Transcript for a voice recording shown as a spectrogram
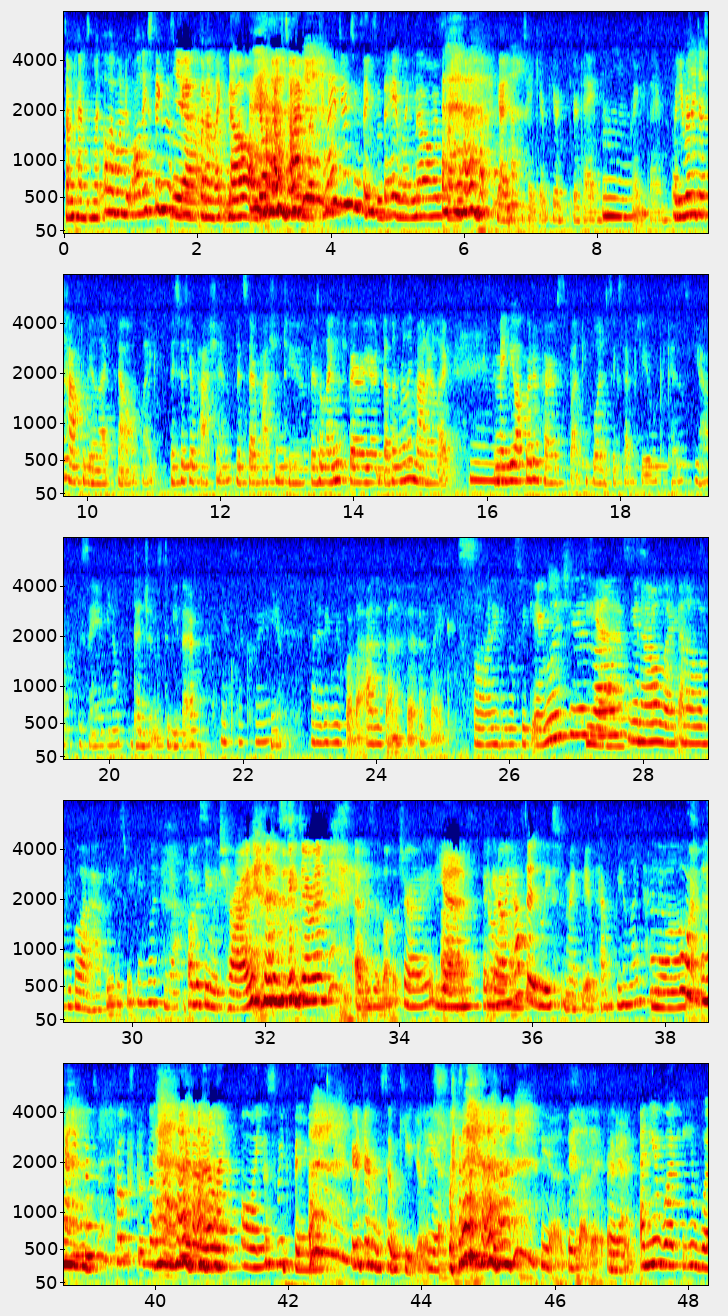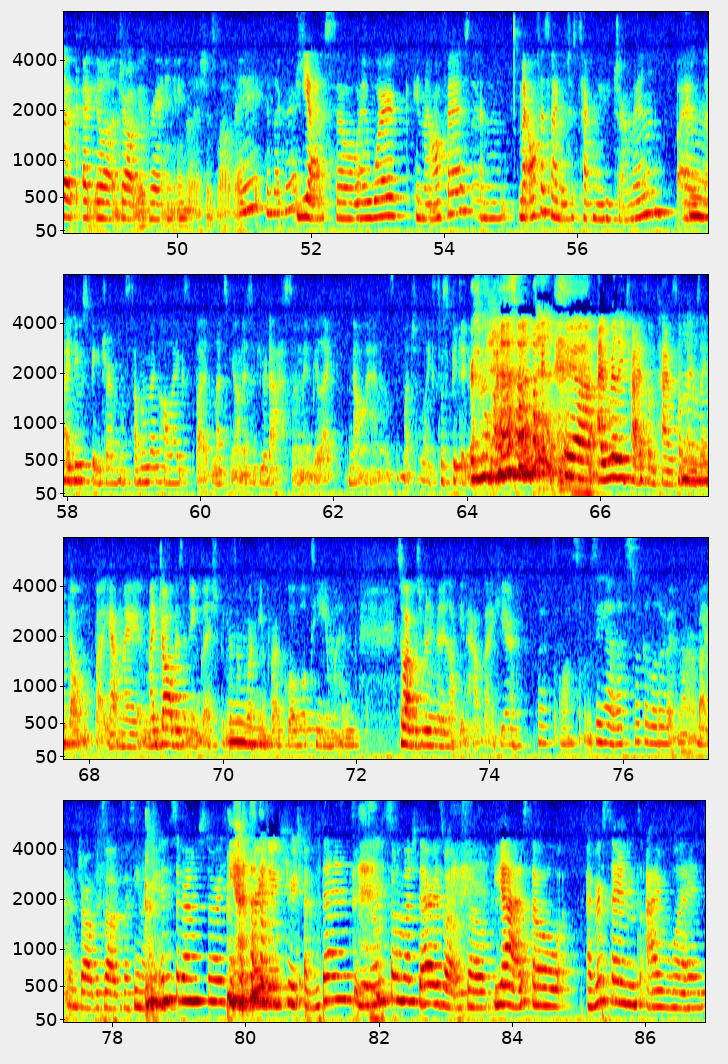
sometimes I'm like, oh, I want to do all these things this Yeah. week, but I'm like, no, I don't have time. like, can I do two things a day? I'm like, no. So yeah, you have to take your your, your day, Mm. day. But you really just have to be like, no, like this is your passion. It's their passion too. If there's a language barrier, it doesn't really matter. Like Mm. it may be awkward at first, but people will just accept you because you have the same, you know, intentions to be there. Exactly. Yeah. And I think we've got that added benefit of like so many people speak English here as well. You know, like and a lot of people are happy to speak English. Yeah. Obviously we try to speak German. Emphasis on the try. Yes. Um, but no, yeah. no, you have to at least make the attempt, being like, hello, Yeah. can you put some props to the And they're like, oh, you sweet thing. Like, your German's so cute. You're like, Yeah. yeah, they love it, right? Yeah. And you work you work at your job, your career in English as well, right? Is that correct? Yeah, so I work in my office, and my office language is technically German, and Mm. I do speak German with some of my colleagues. But let's be honest, if you would ask them, they'd be like, "No, Hannah as much likes to speak English." with us." yeah. I really try sometimes. Sometimes I Mm. don't. But yeah, my my job is in English because I'm working Mm. for a global team, and so I was really really lucky to have that here. That's awesome. So yeah, let's talk a little bit more about Yeah. your job as well, because I've seen on your Instagram stories Yeah. you're doing huge events and you're doing so much there as well. So Yeah, so ever since I was,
